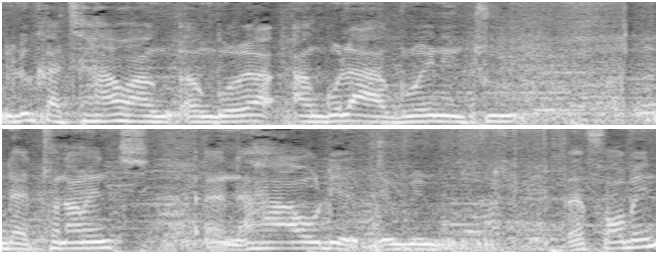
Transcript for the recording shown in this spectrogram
You look at how Angola, Angola are growing into the tournament and how they, they've been performing,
